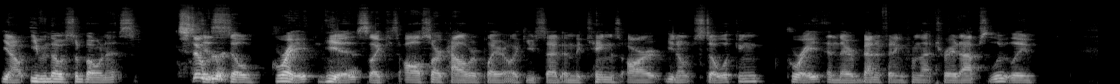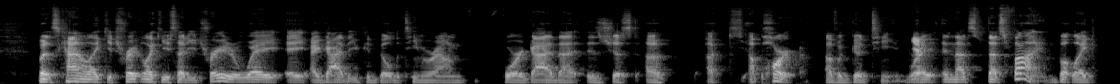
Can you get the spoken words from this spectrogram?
you know, even though Sabonis still is good. still great, he is like all star caliber player, like you said, and the Kings are, you know, still looking great and they're benefiting from that trade absolutely. But it's kind of like you trade, like you said, you traded away a, a guy that you could build a team around for a guy that is just a a, a part of a good team, right? And that's that's fine. But like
